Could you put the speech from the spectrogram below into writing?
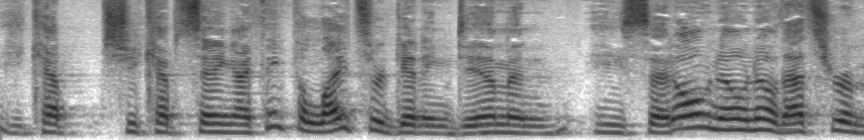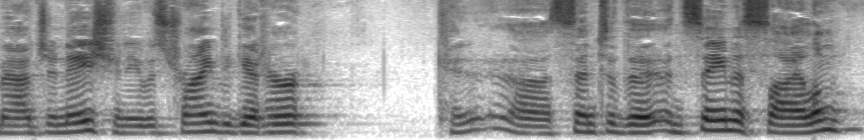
he kept she kept saying, "I think the lights are getting dim," and he said, "Oh no, no, that's your imagination." He was trying to get her uh, sent to the insane asylum.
